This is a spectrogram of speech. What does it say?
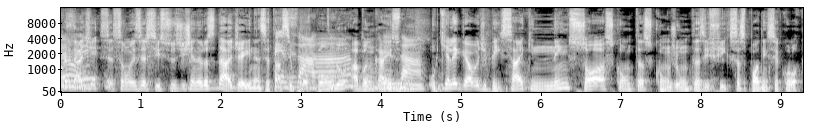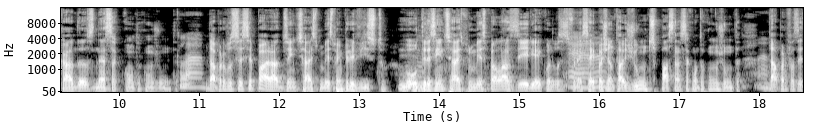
verdade, c- são exercícios de generosidade aí, né? Você tá se Exato. propondo a bancar isso. Exato. O que é legal de pensar é que nem só as contas conjuntas e fixas podem ser colocadas nessa conta conjunta. Claro. Dá pra você separar 200 reais por mês pra imprevisto. Ou 300 reais por mês pra lazer. E aí, quando vocês forem sair pra jantar juntos, passa nessa conta conjunta. Dá pra fazer Ah,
